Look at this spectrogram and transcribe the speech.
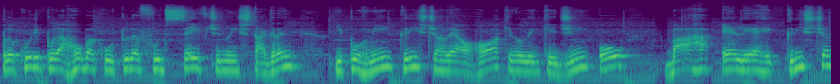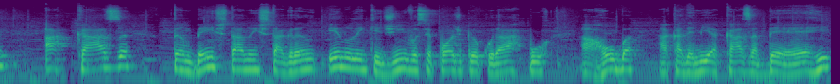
Procure por arroba Cultura Food Safety no Instagram e por mim, Christian Leal Rock no LinkedIn ou barra LR Christian. A casa também está no Instagram e no LinkedIn. Você pode procurar por arroba Academia Casa BR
